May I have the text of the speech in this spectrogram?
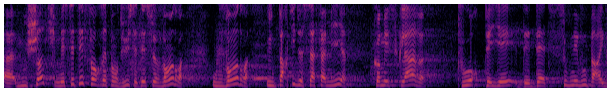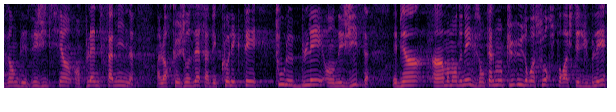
euh, nous choque, mais c'était fort répandu, c'était se vendre ou vendre une partie de sa famille comme esclave pour payer des dettes. Souvenez-vous par exemple des Égyptiens en pleine famine, alors que Joseph avait collecté tout le blé en Égypte. Eh bien, à un moment donné, ils ont tellement plus eu de ressources pour acheter du blé,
